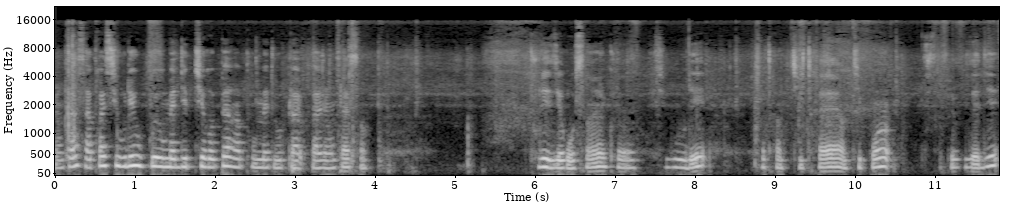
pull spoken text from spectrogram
en place. Après, si vous voulez, vous pouvez vous mettre des petits repères hein, pour mettre vos pages en place. Hein. Tous les 0,5, euh, si vous voulez. Mettre un petit trait, un petit point, ça peut vous aider.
